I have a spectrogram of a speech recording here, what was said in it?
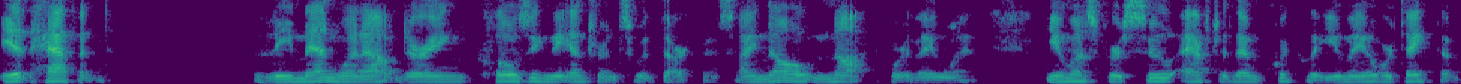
It happened. The men went out during closing the entrance with darkness. I know not where they went. You must pursue after them quickly. You may overtake them.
